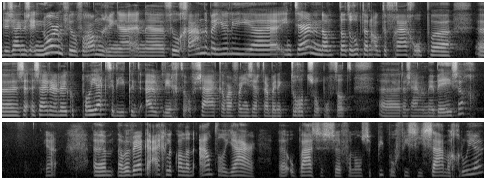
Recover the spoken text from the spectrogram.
er zijn dus enorm veel veranderingen en uh, veel gaande bij jullie uh, intern. En dan, dat roept dan ook de vraag op: zijn er leuke projecten die je kunt uitlichten of zaken waarvan je zegt daar ben ik trots op of dat, daar zijn we mee bezig? Ja, um, nou, we werken eigenlijk al een aantal jaar op basis van onze people-visie samen groeien.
